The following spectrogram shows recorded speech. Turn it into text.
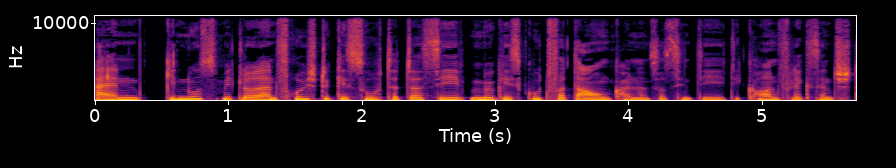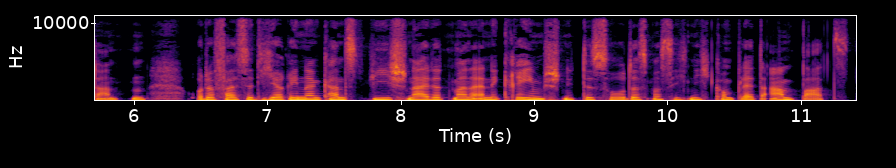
ein Genussmittel oder ein Frühstück gesucht hat, das sie möglichst gut verdauen können. So sind die, die Cornflakes entstanden. Oder falls du dich erinnern kannst, wie schneidet man eine Cremeschnitte so, dass man sich nicht komplett anpatzt?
